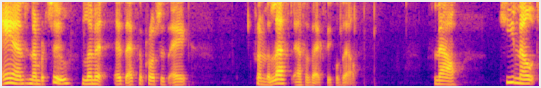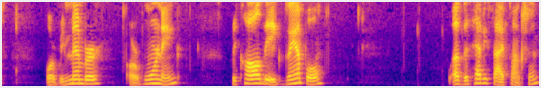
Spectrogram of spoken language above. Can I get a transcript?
And number two, limit as x approaches a from the left, f of x equals L. So now, keynote or remember or warning, recall the example of the Heaviside function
